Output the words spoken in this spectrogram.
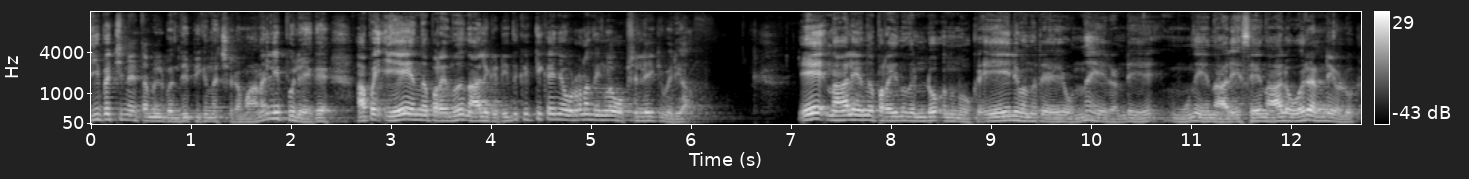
ടിബറ്റിനെ തമ്മിൽ ബന്ധിപ്പിക്കുന്ന ചുരമാണ് ലിപ്പുലേഖ്. അപ്പോൾ എ എന്ന് പറയുന്നത് നാല് കിട്ടി. ഇത് കിട്ടിക്കഴിഞ്ഞാൽ ഉടനെ നിങ്ങൾ ഓപ്ഷനിലേക്ക് വരിക. എ നാല് എന്ന് പറയുന്നത് ഉണ്ടോ എന്ന് നോക്കുക എയിൽ വന്നിട്ട് എ ഒന്ന് എ രണ്ട് എ മൂന്ന് എ നാല് എസ് എ നാല് ഒരെണ്ണേ ഉള്ളൂ.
